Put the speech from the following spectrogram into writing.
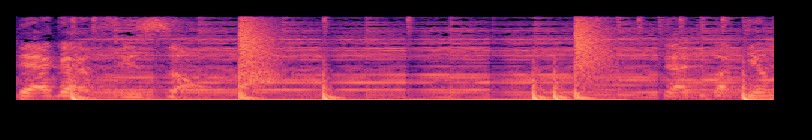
Pega a visão. Pega bateu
